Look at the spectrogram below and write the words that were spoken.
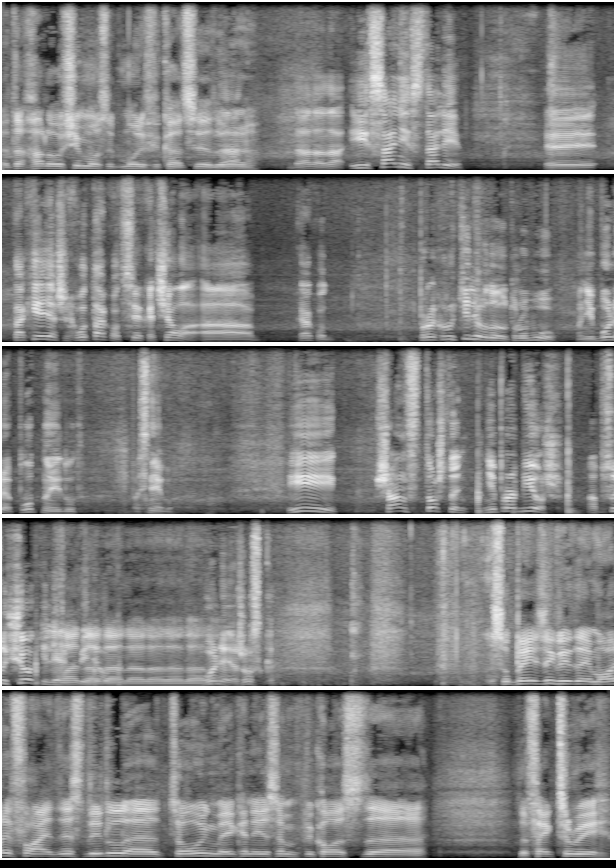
это хорошая моди- модификация, я думаю. Да, да, да, да. И сани стали, э, так едешь их вот так вот все качало, а как вот прокрутили вот эту трубу, они более плотно идут по снегу. И шанс то, что не пробьешь об сучок или Да, об да, да, да, да, да, да. более жестко. So basically, they modified this little uh, towing mechanism because the the factory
